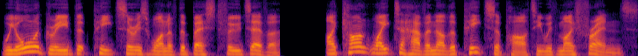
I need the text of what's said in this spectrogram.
We all agreed that pizza is one of the best foods ever. I can't wait to have another pizza party with my friends.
